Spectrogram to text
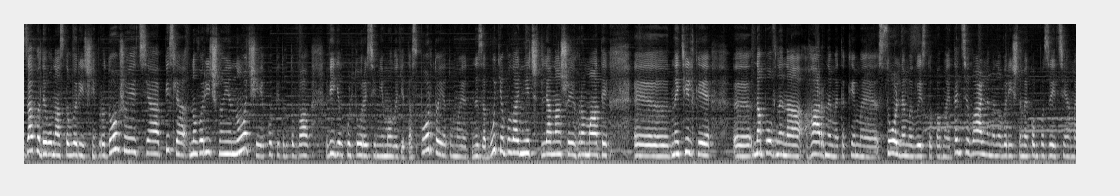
Заходи у нас тогорічні продовжуються. Після новорічної ночі, яку підготував відділ культури, сім'ї, молоді та спорту. Я думаю, незабутня була ніч для нашої громади. Е, Не тільки наповнена гарними такими сольними виступами, танцювальними новорічними композиціями,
